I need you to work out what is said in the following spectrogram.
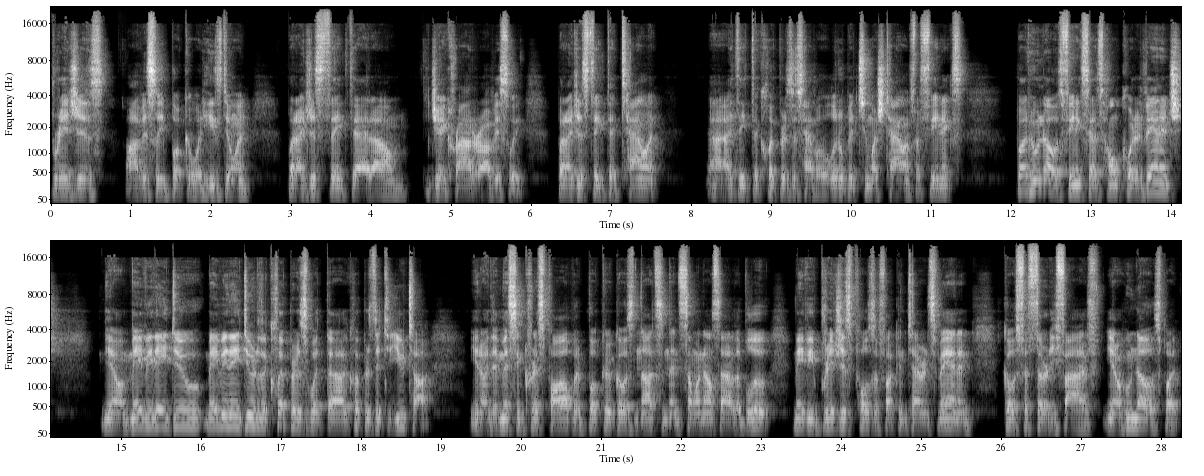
Bridges, obviously, Booker, what he's doing. But I just think that um, Jae Crowder, obviously, but I just think that talent. Uh, I think the Clippers just have a little bit too much talent for Phoenix. But who knows? Phoenix has home court advantage. You know, maybe they do. Maybe they do to the Clippers what the Clippers did to Utah you know, they're missing Chris Paul, but Booker goes nuts and then someone else out of the blue. Maybe Bridges pulls a fucking Terance Mann and goes for 35. You know, who knows? But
